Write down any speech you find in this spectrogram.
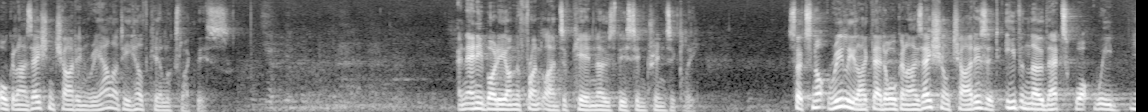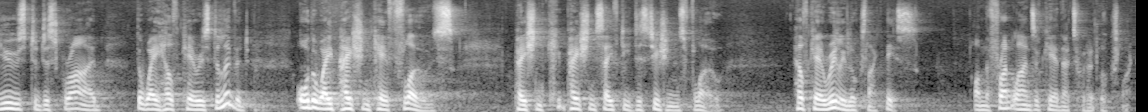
organization chart in reality. Healthcare looks like this. and anybody on the front lines of care knows this intrinsically. So it's not really like that organizational chart, is it? Even though that's what we use to describe the way healthcare is delivered or the way patient care flows, patient, patient safety decisions flow. Healthcare really looks like this. On the front lines of care, that's what it looks like.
